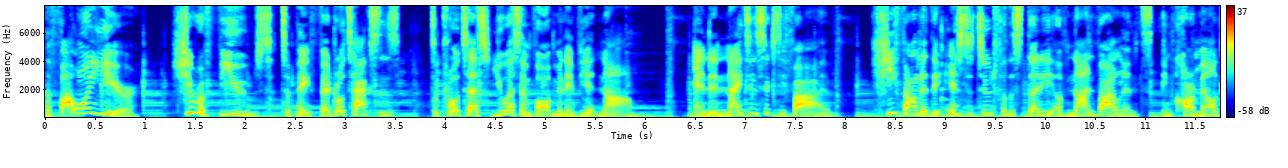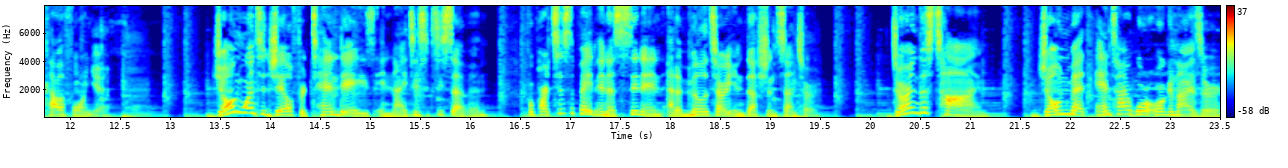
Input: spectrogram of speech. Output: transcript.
The following year, she refused to pay federal taxes to protest U.S. involvement in Vietnam. And in 1965, she founded the Institute for the Study of Nonviolence in Carmel, California. Joan went to jail for 10 days in 1967 for participating in a sit in at a military induction center. During this time, Joan met anti war organizer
